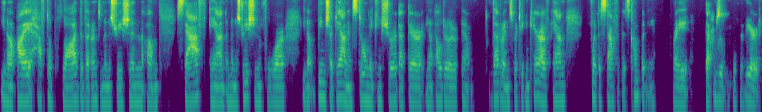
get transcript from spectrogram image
you know i have to applaud the veterans administration um, staff and administration for you know being shut down and still making sure that their you know elder you know, veterans were taken care of and for the staff of this company right that really persevered.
